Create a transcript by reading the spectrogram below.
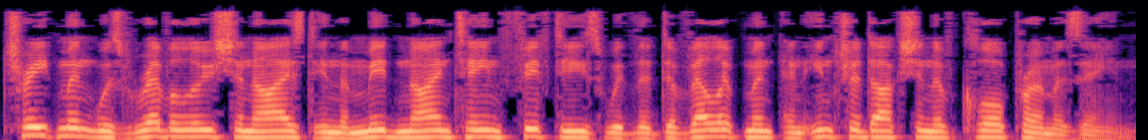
Treatment was revolutionized in the mid-1950s with the development and introduction of chlorpromazine.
